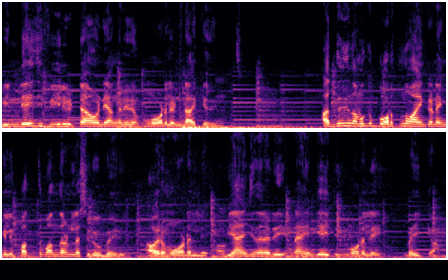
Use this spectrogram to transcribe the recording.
വിന്റേജ് ഫീൽ കിട്ടാൻ വേണ്ടി അങ്ങനെ ഒരു മോഡൽ ഉണ്ടാക്കിയത്. അത് നമുക്ക് പുറത്തുനിന്ന് വാങ്ങിക്കണമെങ്കിൽ പത്ത് പന്ത്രണ്ട് ലക്ഷം രൂപ വരും ആ ഒരു മോഡലിന്. ബിയാഞ്ചി തന്നെ ഒരു നയന്റി എയ്റ്റി മോഡൽ ബൈക്കാണ്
